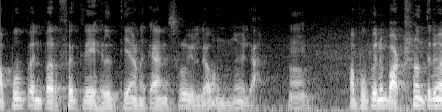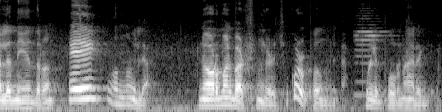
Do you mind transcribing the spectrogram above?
അപ്പൂപ്പൻ പെർഫെക്റ്റ്ലി ഹെൽത്തിയാണ് ക്യാൻസറും ഇല്ല ഒന്നുമില്ല. അപ്പൂപ്പിന് അല്ല വല്ല നിയന്ത്രണം? ഏയ് ഒന്നുമില്ല. നോർമൽ ഭക്ഷണം കഴിച്ചു കുഴപ്പമൊന്നുമില്ല. പുള്ളി പൂർണാരോഗ്യം.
